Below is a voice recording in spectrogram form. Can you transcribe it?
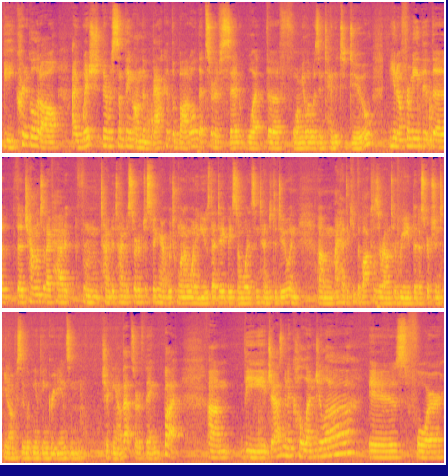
be critical at all, I wish there was something on the back of the bottle that sort of said what the formula was intended to do. You know, for me, the, the, the challenge that I've had from time to time is sort of just figuring out which one I want to use that day based on what it's intended to do. And um, I had to keep the boxes around to read the description, to, you know, obviously looking at the ingredients and checking out that sort of thing. But um, the jasmine and calendula is for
